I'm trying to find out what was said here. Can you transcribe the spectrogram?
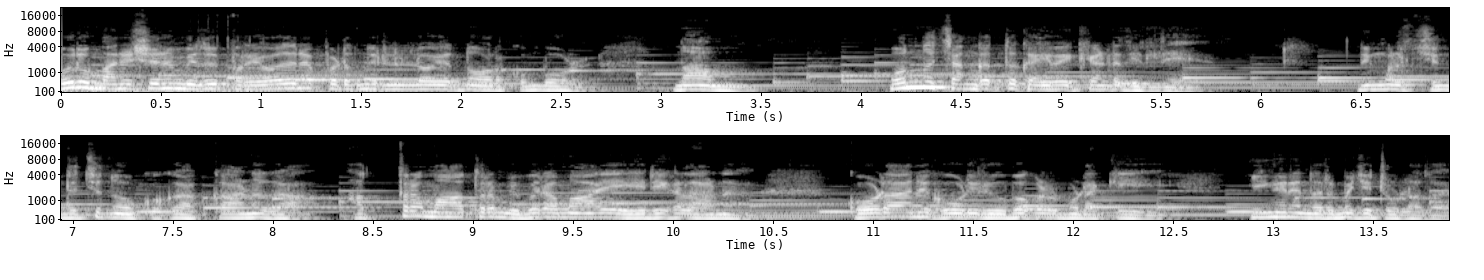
ഒരു മനുഷ്യനും ഇത് പ്രയോജനപ്പെടുന്നില്ലല്ലോ എന്ന് ഓർക്കുമ്പോൾ നാം ഒന്ന് ചങ്കത്ത് കൈവയ്ക്കേണ്ടതില്ലേ? നിങ്ങൾ ചിന്തിച്ചു നോക്കുക കാണുക. അത്രമാത്രം വിപുലമായ ഏരിയകളാണ് കോടാനുകോടി രൂപകൾ മുടക്കി ഇങ്ങനെ നിർമ്മിച്ചിട്ടുള്ളത്.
